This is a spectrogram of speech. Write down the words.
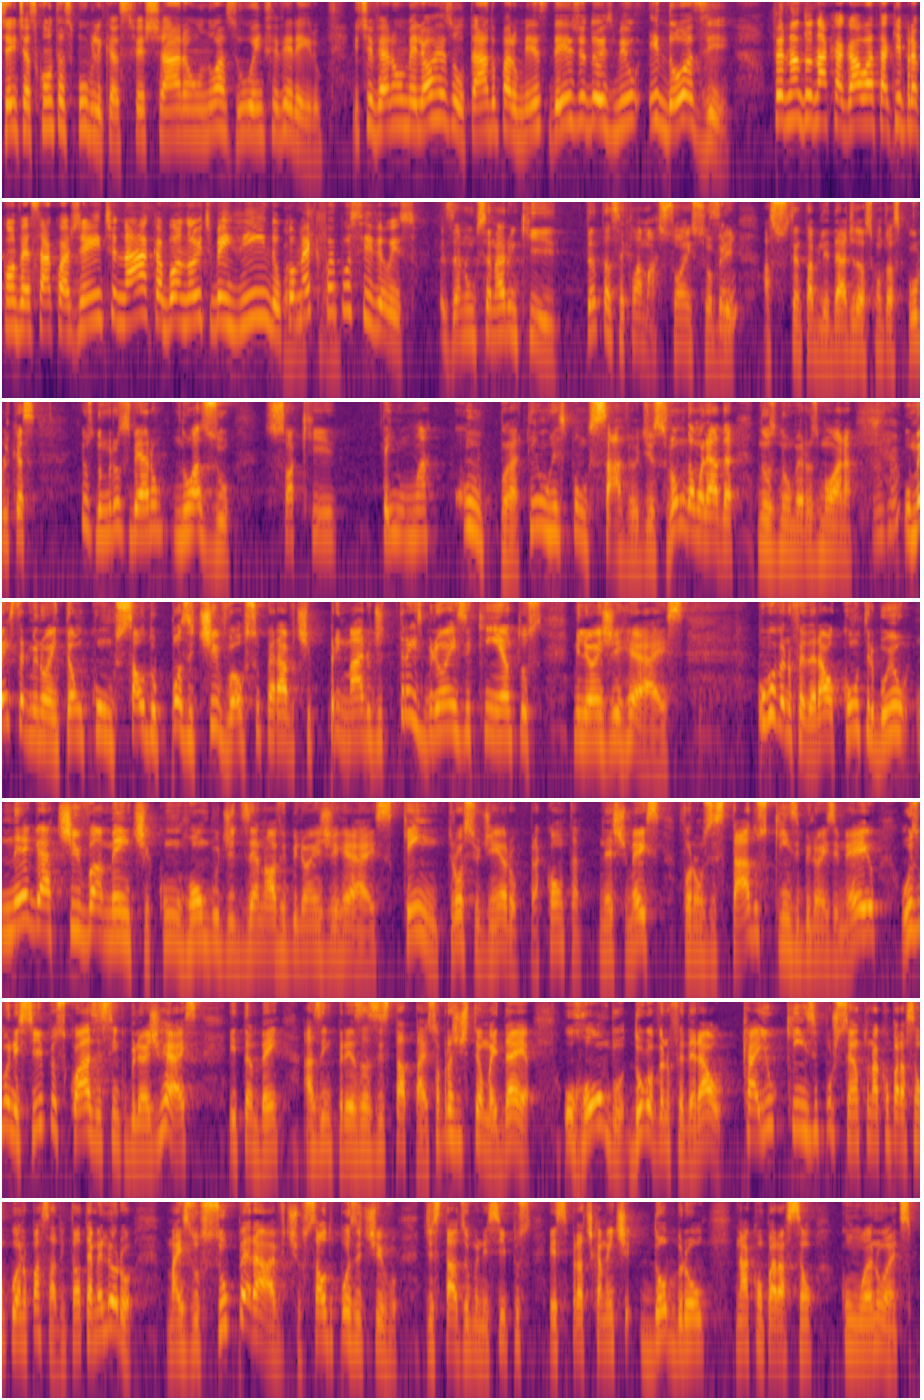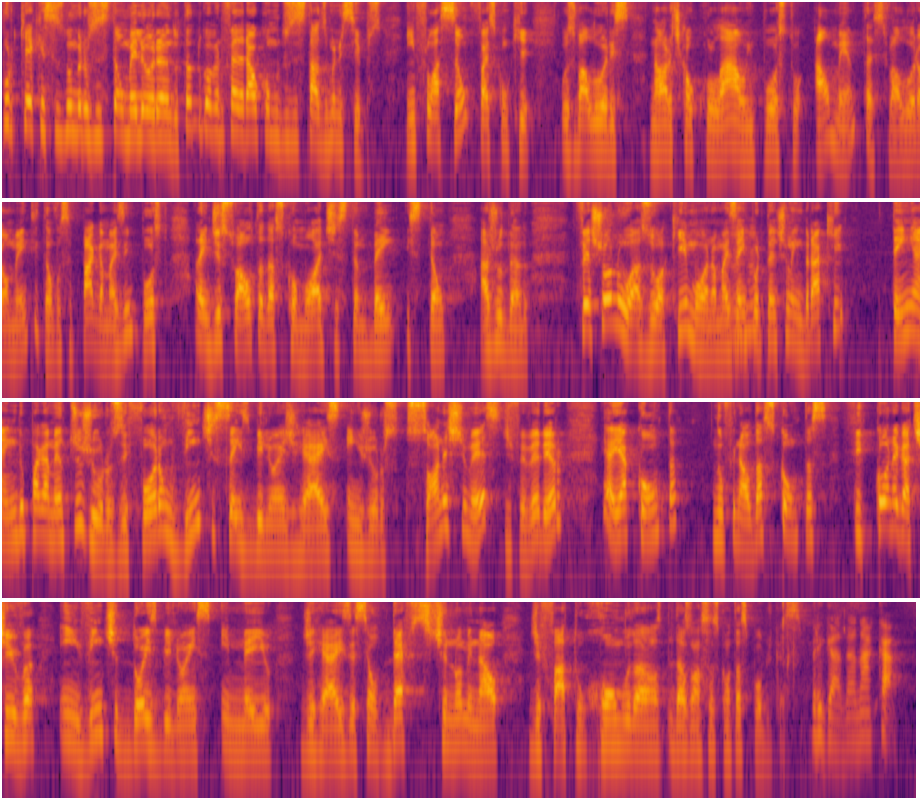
Gente, as contas públicas fecharam no azul em fevereiro e tiveram o melhor resultado para o mês desde 2012. Fernando Nakagawa está aqui para conversar com a gente. Naka, boa noite, bem-vindo. Como noite, é que foi possível isso? Pois é, num cenário em que tantas reclamações sobre Sim. a sustentabilidade das contas públicas e os números vieram no azul. Só que tem uma culpa, tem um responsável disso. Vamos dar uma olhada nos números, Mona. Uhum. O mês terminou então com um saldo positivo ao superávit primário de 3 bilhões e 500 milhões de reais. O governo federal contribuiu negativamente com um rombo de 19 bilhões de reais. Quem trouxe o dinheiro para conta neste mês foram os estados, 15 bilhões e meio, os municípios, quase 5 bilhões de reais, e também as empresas estatais. Só para a gente ter uma ideia, o rombo do governo federal caiu 15% na comparação com o ano passado, então até melhorou. Mas o superávit, o saldo positivo de estados e municípios, esse praticamente dobrou na comparação com um ano antes. Por que, que esses números estão melhorando, tanto do governo federal como dos estados e municípios? Inflação faz com que os valores, na hora de calcular o imposto, aumenta, esse valor aumenta, então você paga mais imposto. Além disso, a alta das commodities também estão ajudando. Fechou no azul aqui, Mona, mas é uhum. é importante lembrar que tem ainda o pagamento de juros e foram 26 bilhões de reais em juros só neste mês de fevereiro. E aí a conta no final das contas, ficou negativa em 22 bilhões e meio de reais. Esse é o déficit nominal, de fato, o rombo das nossas contas públicas. Obrigada, Anaka.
